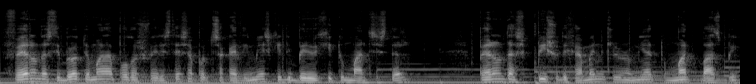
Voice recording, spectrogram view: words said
φέροντας την πρώτη ομάδα ποδοσφαιριστές από τις ακαδημίες και την περιοχή του Μάντσεστερ παίρνοντας πίσω τη χαμένη κληρονομιά του Ματ Μπάσμπι.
